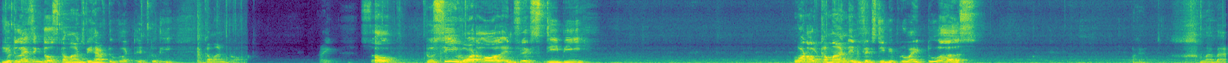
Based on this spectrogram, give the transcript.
utilizing those commands, we have to get into the command prompt, right? So to see what all InfluxDB, what all command InfluxDB provide to us, my bad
